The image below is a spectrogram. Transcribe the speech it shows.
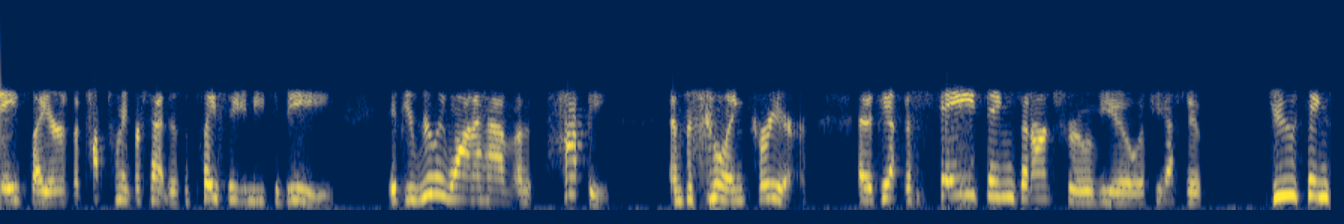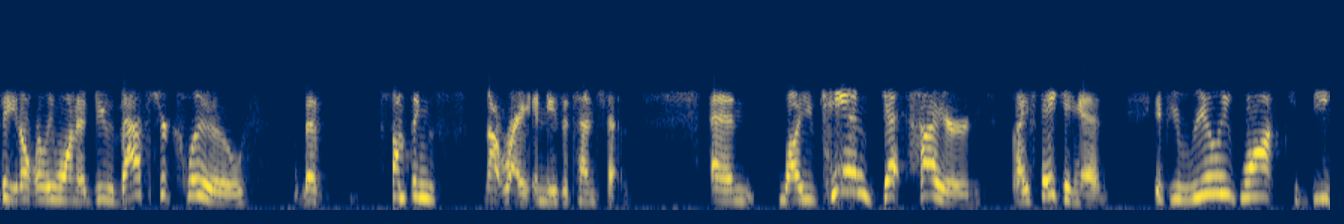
A players, the top 20% is the place that you need to be if you really want to have a happy and fulfilling career. And if you have to say things that aren't true of you, if you have to do things that you don't really want to do, that's your clue that something's not right and needs attention. And while you can get hired by faking it, if you really want to be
